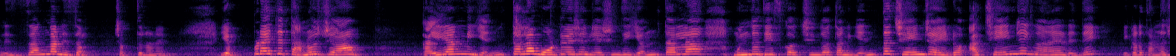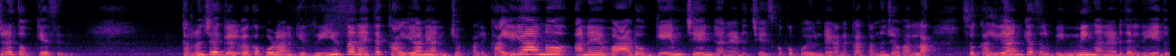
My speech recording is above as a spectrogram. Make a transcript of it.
నిజంగా నిజం చెప్తున్నా నేను. ఎప్పుడైతే తనుజ కళ్యాణ్ని ఎంతలా మోటివేషన్ చేసింది ఎంతలా ముందు తీసుకొచ్చిందో తను ఎంత చేంజ్ అయ్యిందో ఆ చేంజింగ్ అనేది ఇక్కడ తనుజనే తొక్కేసింది. తనుజ గెలవకపోవడానికి రీజన్ అయితే కళ్యాణి అని చెప్పాలి. కళ్యాణ్ అనేవాడు గేమ్ చేంజ్ అనేది చేసుకోకపోయి ఉంటే కనుక తనుజ వల్ల. సో కళ్యాణ్కి అసలు విన్నింగ్ అనేది లేదు.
